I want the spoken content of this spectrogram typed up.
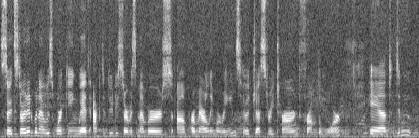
So it started when I was working with active duty service members, uh, primarily Marines, who had just returned from the war and didn't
